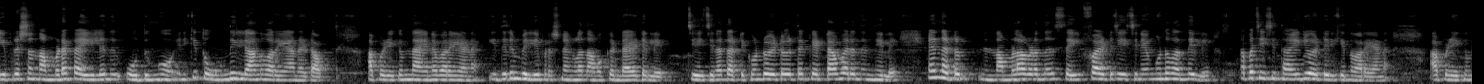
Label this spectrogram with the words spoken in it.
ഈ പ്രശ്നം നമ്മുടെ കയ്യിൽ ഒതുങ്ങുമോ എനിക്ക് തോന്നില്ല എന്ന് പറയാണ് കേട്ടോ അപ്പോഴേക്കും നയന പറയാണ് ഇതിലും വലിയ പ്രശ്നങ്ങൾ നമുക്ക് ഉണ്ടായിട്ടില്ലേ ചേച്ചിനെ തട്ടിക്കൊണ്ടുപോയിട്ട് ഒരുത്തൻ കെട്ടാൻ വരെ നിന്നില്ലേ? എന്നിട്ടും നമ്മൾ അവിടെ നിന്ന് സേഫായിട്ട് ചേച്ചിനെയും കൊണ്ട് വന്നില്ലേ? അപ്പോൾ ചേച്ചി ധൈര്യമായിട്ട് ഇരിക്കുന്നു പറയാണ്. അപ്പോഴേക്കും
